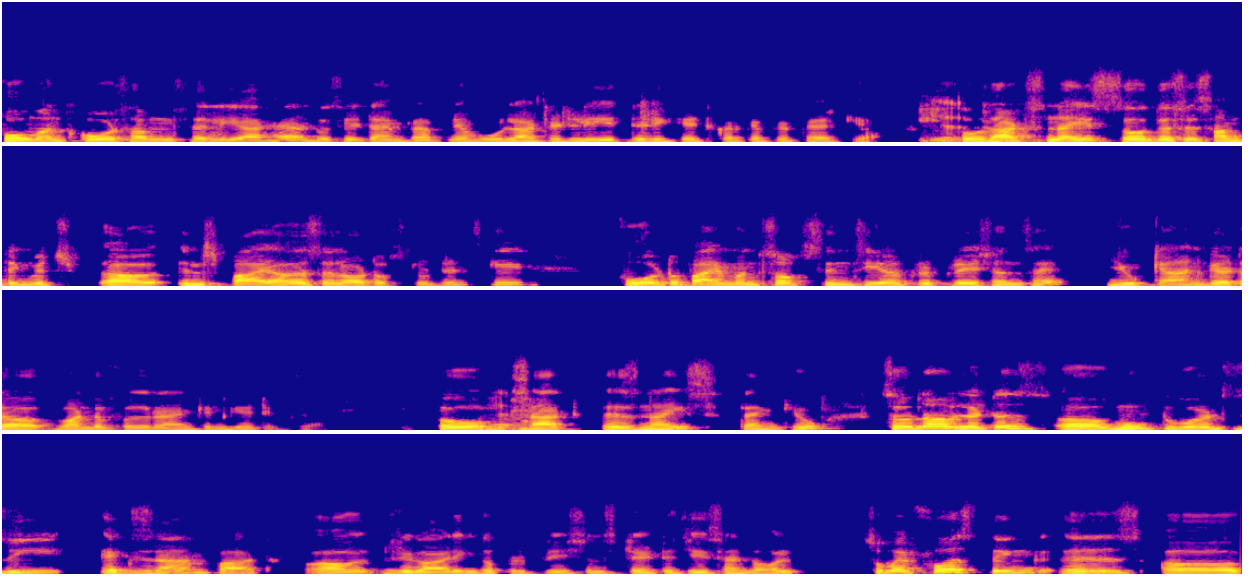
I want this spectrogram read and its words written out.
four month course हमसे लिया है एंड उसी टाइम पे अपने होल हार्टेडली डेडिकेट करके प्रिपेयर किया। So that's nice so this is something which inspires a lot of students कि four to five months of sincere preparation से you can get a wonderful rank in GATE exam So yes. that is nice. Thank you. So now let us uh, move towards the exam part uh, regarding the preparation strategies and all. So my first thing is uh,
